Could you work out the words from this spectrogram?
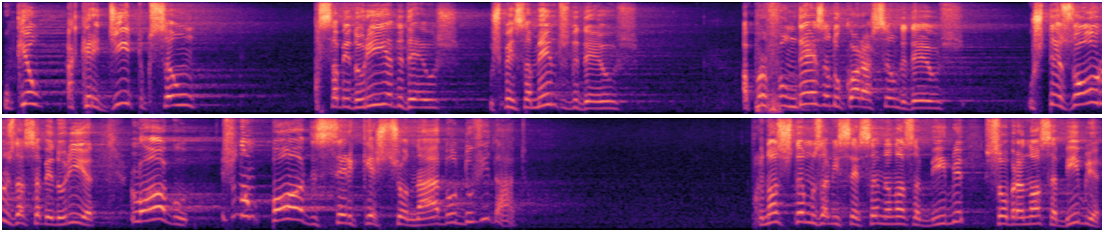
o que eu acredito que são a sabedoria de Deus, os pensamentos de Deus, a profundeza do coração de Deus, os tesouros da sabedoria, logo, isso não pode ser questionado ou duvidado. Porque nós estamos alicerçando a nossa Bíblia, sobre a nossa Bíblia,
